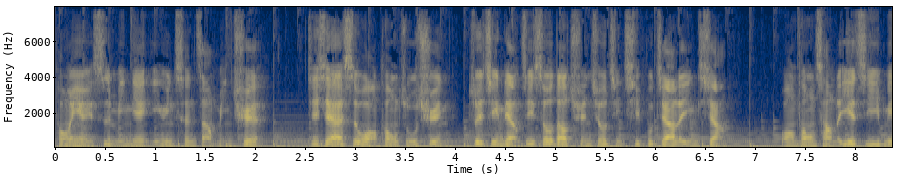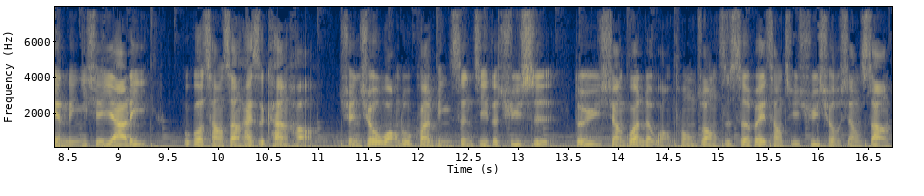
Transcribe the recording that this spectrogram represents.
同样也是明年营运成长明确。接下来是网通族群，最近两季受到全球景气不佳的影响，网通厂的业绩面临一些压力。不过厂商还是看好全球网络宽频升级的趋势，对于相关的网通装置设备长期需求向上。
